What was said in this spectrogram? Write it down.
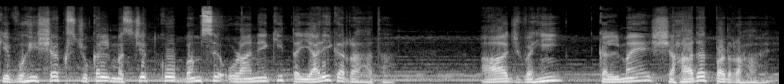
कि वही शख्स जो कल मस्जिद को बम से उड़ाने की तैयारी कर रहा था, आज वहीं कलमय शहादत पढ़ रहा है।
